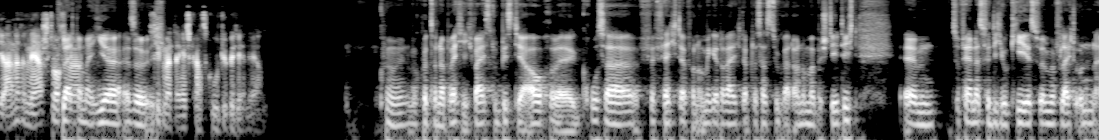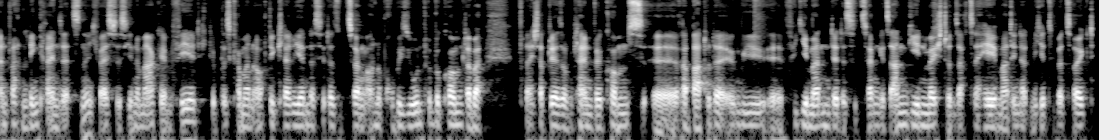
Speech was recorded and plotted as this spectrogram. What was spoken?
Die anderen Nährstoffe Vielleicht nochmal hier, also kriegt man, denke ich, ganz gut über die Ernährung mal kurz unterbreche. Ich weiß, du bist ja auch äh, großer Verfechter von Omega-3. Ich glaube, das hast du gerade auch nochmal bestätigt. Ähm, sofern das für dich okay ist, wenn wir vielleicht unten einfach einen Link reinsetzen. Ne? Ich weiß, dass ihr eine Marke empfehlt. Ich glaube, das kann man auch deklarieren, dass ihr da sozusagen auch eine Provision für bekommt. Aber vielleicht habt ihr ja so einen kleinen Willkommensrabatt äh, oder irgendwie äh, für jemanden, der das sozusagen jetzt angehen möchte und sagt so, hey, Martin hat mich jetzt überzeugt.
